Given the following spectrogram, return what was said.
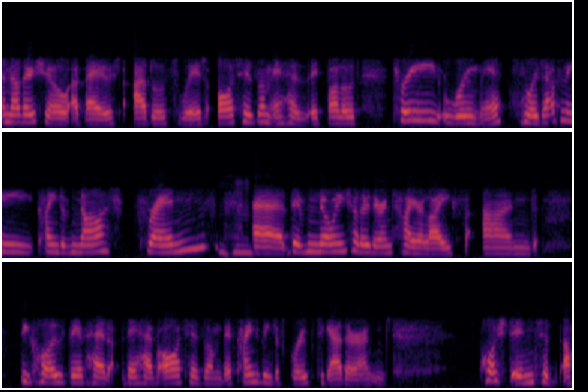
another show about adults with autism. It has it follows three roommates who are definitely kind of not friends. Uh, they've known each other their entire life, and because they've had they have autism, they've kind of been just grouped together and pushed into a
